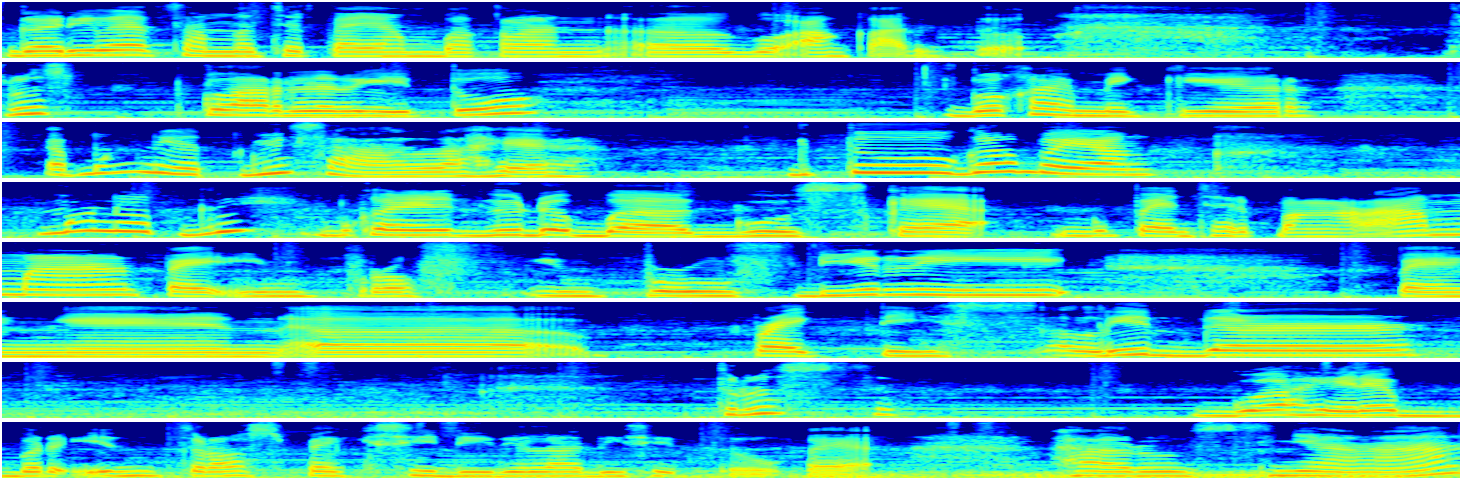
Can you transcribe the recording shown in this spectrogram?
gak relate sama cerita yang bakalan uh, gue angkat gitu. Terus kelar dari itu gue kayak mikir emang niat gue salah ya? Gitu gue bayang emang niat gue bukan niat gue udah bagus. Kayak gue pengen cari pengalaman pengen improve improve diri pengen uh, practice leader. Terus gue akhirnya berintrospeksi diri lah di situ. Kayak harusnya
